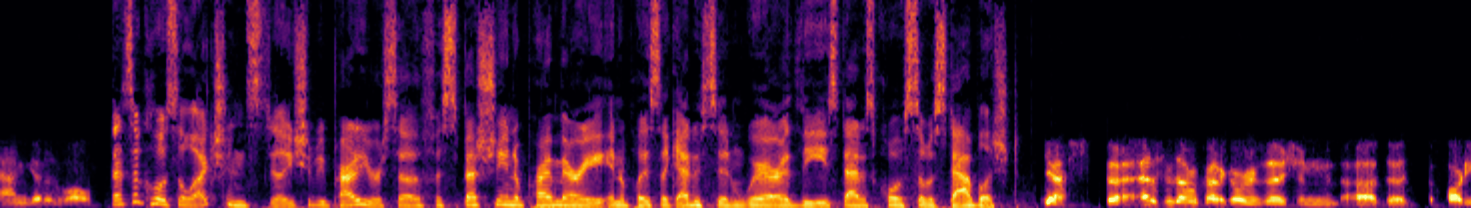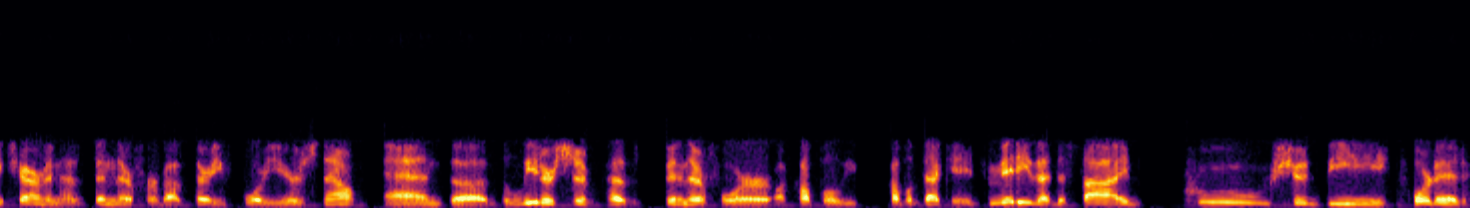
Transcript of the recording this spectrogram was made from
can get involved. That's a close election still. You should be proud of yourself, especially in a primary in a place like Edison where the status quo is so established. Yes. The Edison Democratic Organization, uh, the, the party chairman has been there for about 34 years now, and uh, the leadership has been there for a couple couple decades. Committee that decides who should be supported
